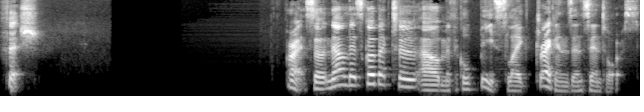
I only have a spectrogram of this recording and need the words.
fish. Alright, so now let's go back to our mythical beasts like dragons and centaurs.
